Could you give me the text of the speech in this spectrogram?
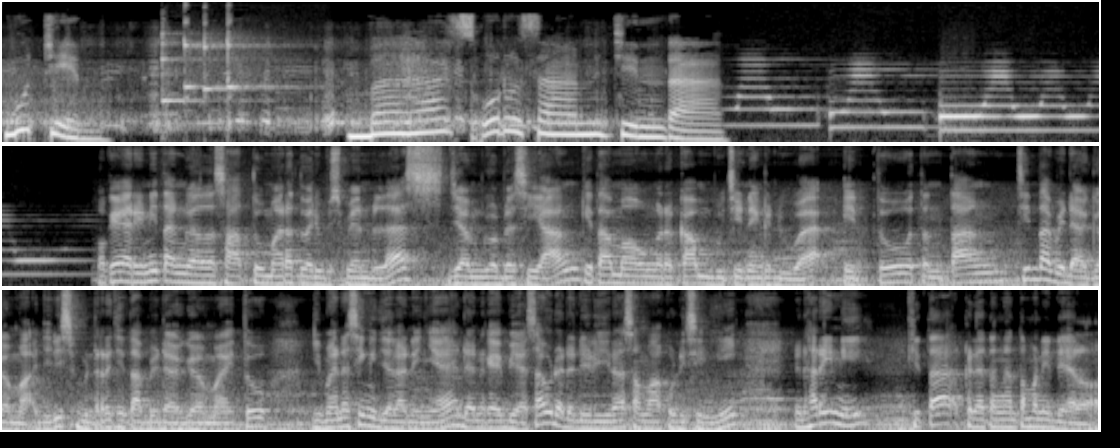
Bucin. Bahas urusan cinta Oke, hari ini tanggal 1 Maret 2019 jam 12 siang kita mau ngerekam bucin yang kedua itu tentang cinta beda agama. Jadi sebenarnya cinta beda agama itu gimana sih ngejalaninnya dan kayak biasa udah ada Delira sama aku di sini. Dan hari ini kita kedatangan teman nih Del.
